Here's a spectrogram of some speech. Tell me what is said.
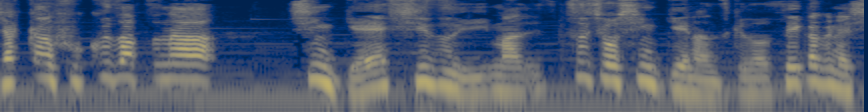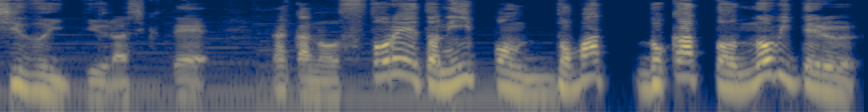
若干複雑な神経歯髄まあ、通称神経なんですけど、正確には歯髄っていうらしくて、なんかあの、ストレートに一本ドバッ、ドカッと伸びてる、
